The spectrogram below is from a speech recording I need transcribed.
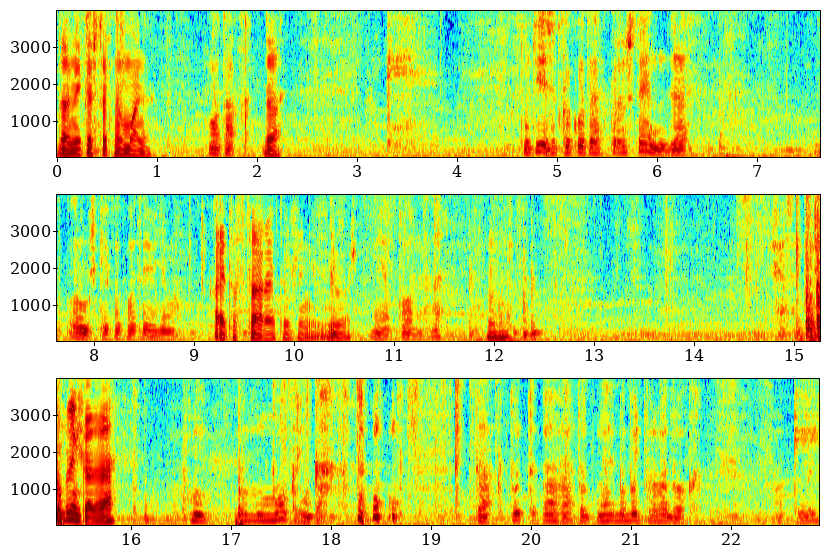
Да, мне кажется, так нормально. Вот так. Да. Тут есть вот какой-то кронштейн для ручки какой-то, видимо. А это старое, это уже не, не важно. Не актуально, да? Мгм. Сейчас Тепленько, да? Мокренько. Так, тут, ага, тут мог бы быть проводок. Окей.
